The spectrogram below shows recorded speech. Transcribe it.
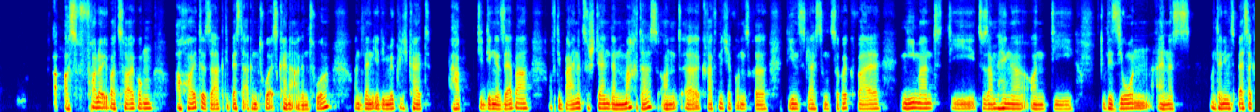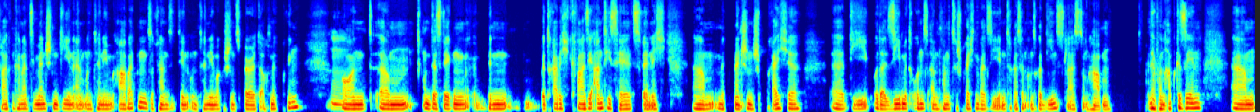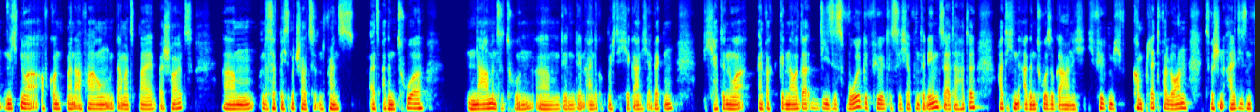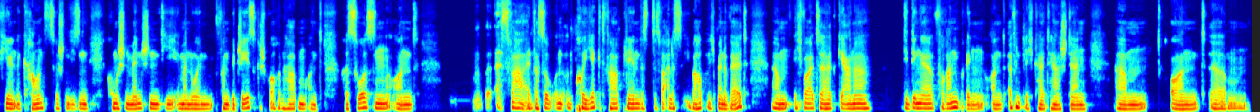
aus voller Überzeugung auch heute sagt, die beste Agentur ist keine Agentur. Und wenn ihr die Möglichkeit habt, die Dinge selber auf die Beine zu stellen, dann macht das und äh, greift nicht auf unsere Dienstleistung zurück, weil niemand die Zusammenhänge und die Vision eines Unternehmens besser greifen kann als die Menschen, die in einem Unternehmen arbeiten, sofern sie den unternehmerischen Spirit auch mitbringen. Mhm. Und, ähm, und deswegen bin, betreibe ich quasi Anti-Sales, wenn ich ähm, mit Menschen spreche, äh, die oder sie mit uns anfangen zu sprechen, weil sie Interesse an unserer Dienstleistung haben. Davon abgesehen, ähm, nicht nur aufgrund meiner Erfahrungen damals bei, bei Scholz, ähm, und das hat nichts mit Scholz Friends als Agentur Namen zu tun. Ähm, den, den Eindruck möchte ich hier gar nicht erwecken. Ich hatte nur einfach genau da, dieses Wohlgefühl, das ich auf Unternehmensseite hatte, hatte ich in der Agentur so gar nicht. Ich fühlte mich komplett verloren zwischen all diesen vielen Accounts, zwischen diesen komischen Menschen, die immer nur in, von Budgets gesprochen haben und Ressourcen und es war einfach so und, und Projektfahrplänen, das, das war alles überhaupt nicht meine Welt. Ähm, ich wollte halt gerne die Dinge voranbringen und Öffentlichkeit herstellen. Ähm, und, ähm,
